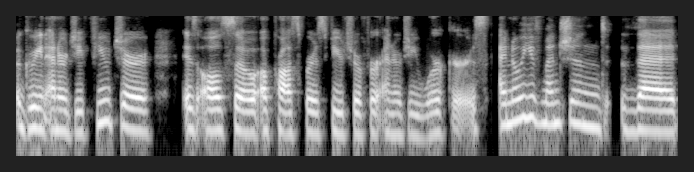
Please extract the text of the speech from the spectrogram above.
a green energy future is also a prosperous future for energy workers. I know you've mentioned that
